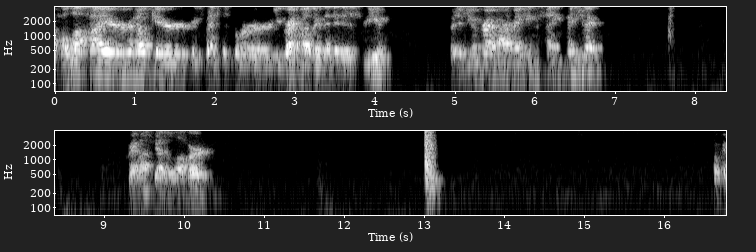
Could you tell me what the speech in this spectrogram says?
a whole lot higher healthcare expenses for your grandmother than it is for you. But if you and grandma are making the same paycheck, grandma's got it a lot harder. Okay.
